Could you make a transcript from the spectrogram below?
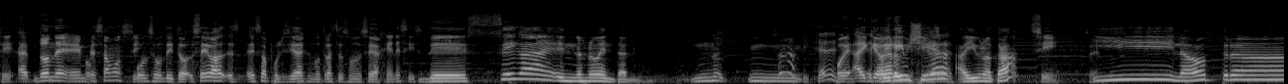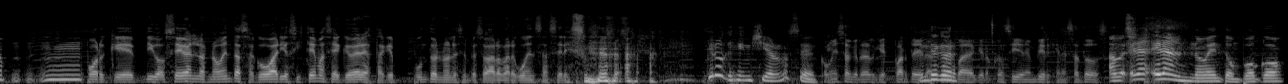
Sí. Ah, donde empezamos, sí, Un segundito. Seba, es- ¿esas publicidades que encontraste son de Sega Genesis? De Sega en los 90. No, mm, ¿Son oficiales? Porque hay ¿Es que de ver- Game Gear, hay uno acá. Sí. Sí. Y la otra. mm, mm, Porque, digo, Sega en los 90 sacó varios sistemas y hay que ver hasta qué punto no les empezó a dar vergüenza hacer eso. creo que es Game Gear, no sé. comienzo a creer que es parte de la que ver- culpa de que nos consideren vírgenes a todos. A ver, era- eran los 90 un poco.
